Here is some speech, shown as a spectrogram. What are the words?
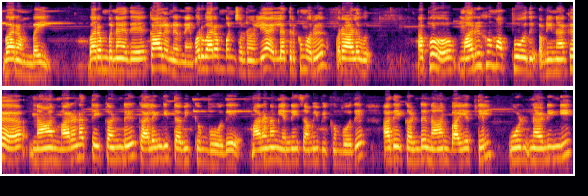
வரம்பை. வரம்புனா இது கால நிர்ணயம். ஒரு வரம்புன்னு சொல்றோம் இல்லையா? எல்லாத்திற்கும் ஒரு ஒரு அளவு. அப்போ மருகும் அப்போது அப்படின்னாக்க நான் மரணத்தை கண்டு கலங்கி தவிக்கும் போது மரணம் என்னை சமீபிக்கும் போது அதை கண்டு நான் பயத்தில் ஒ- நடுங்கி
